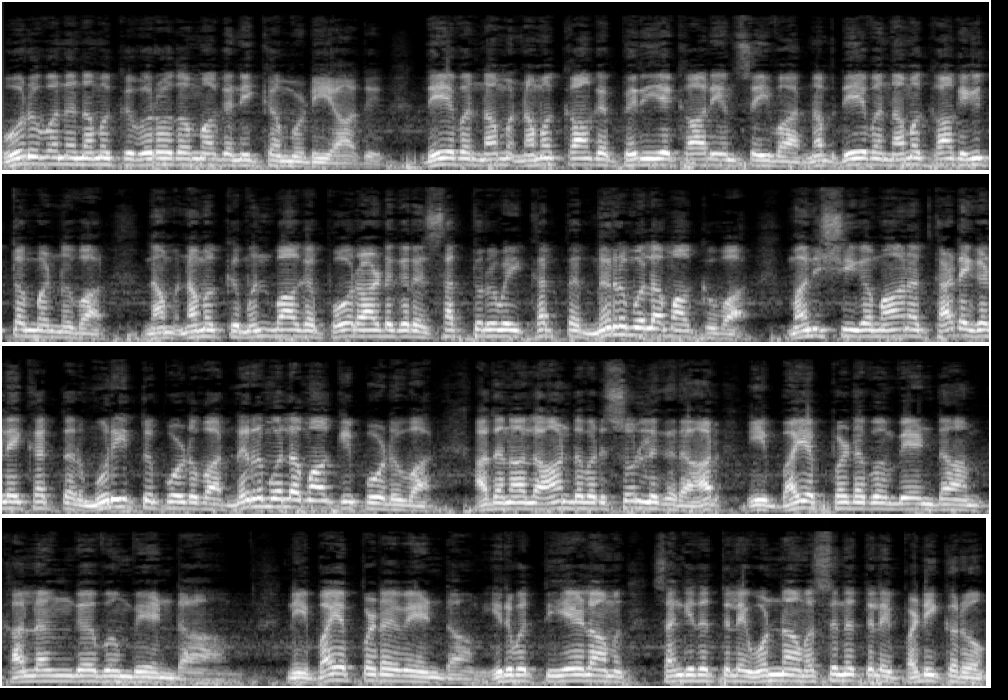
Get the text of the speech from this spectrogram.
ஒருவனு நமக்கு விரோதமாக நிற்க முடியாது. தேவன் நம் நமக்காக பெரிய காரியம் செய்வார். நம் தேவன் நமக்காக யுத்தம் பண்ணுவார். நம் நமக்கு முன்பாக போராடுகிற சத்துருவை கர்த்தர் நிர்மூலமாக்குவார். மனுஷிகமான தடைகளை கர்த்தர் முறித்து போடுவார் நிர்மூலமாக்கி போடுவார். அதனால் ஆண்டவர் சொல்லுகிறார் நீ பயப்படவும் வேண்டாம் கலங்கவும் வேண்டாம். நீ பயப்பட வேண்டாம். இருபத்தி ஏழாம் சங்கீதத்திலே ஒன்னாம் வசனத்திலே படிக்கிறோம்.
